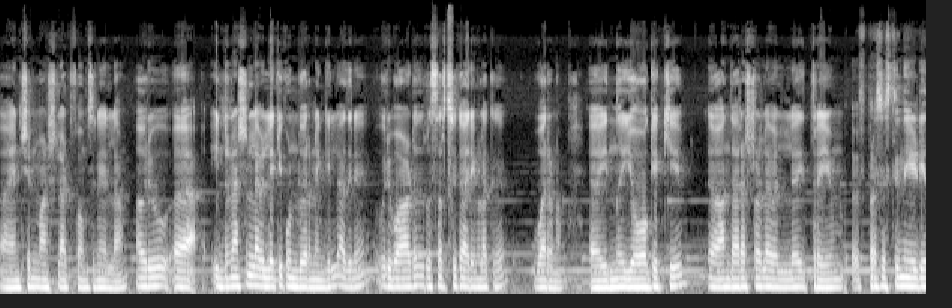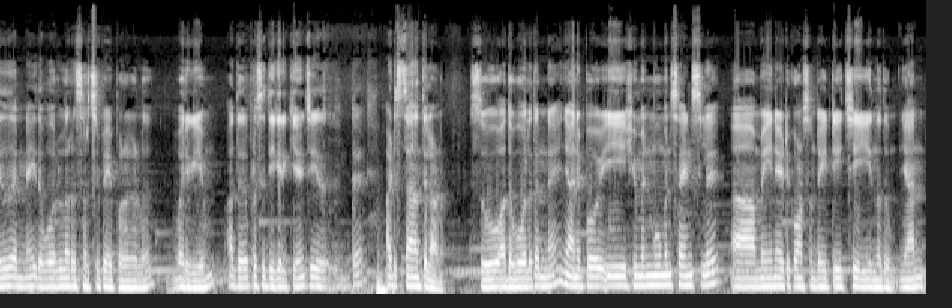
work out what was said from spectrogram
ആൻഷ്യൻ മാർഷൽ ആർട്ട് ഫോംസിനെ എല്ലാം ഒരു ഇന്റർനാഷണൽ ലെവലിലേക്ക് കൊണ്ടുവരണമെങ്കിൽ അതിന് ഒരുപാട് റിസർച്ച് കാര്യങ്ങളൊക്കെ വരണം. ഇന്ന് യോഗയ്ക്ക് അന്താരാഷ്ട്ര ലെവലിൽ ഇത്രയും പ്രശസ്തി നേടിയത് തന്നെ ഇതുപോലുള്ള റിസർച്ച് പേപ്പറുകൾ വരികയും അത് പ്രസിദ്ധീകരിക്കുകയും ചെയ്തതിന്റെ അടിസ്ഥാനത്തിലാണ്. സോ അതുപോലെ തന്നെ ഞാനിപ്പോൾ ഈ ഹ്യൂമൻ മൂവ്മെന്റ് സയൻസിൽ മെയിനായിട്ട് കോൺസെൻട്രേറ്റ് ചെയ്യുന്നതും ഞാൻ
